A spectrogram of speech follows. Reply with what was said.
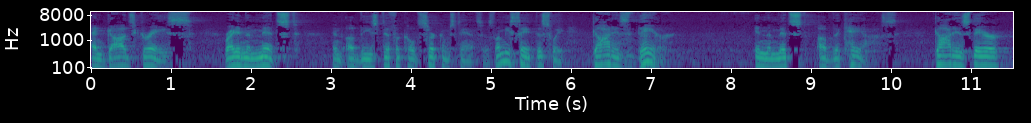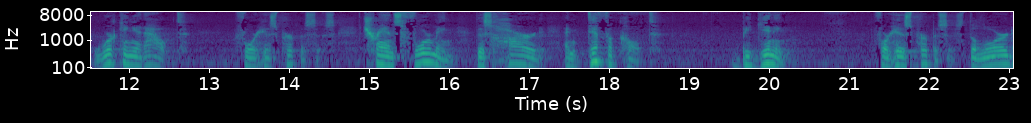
and God's grace right in the midst of these difficult circumstances. Let me say it this way God is there in the midst of the chaos. God is there working it out for his purposes, transforming this hard and difficult beginning for his purposes. The Lord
